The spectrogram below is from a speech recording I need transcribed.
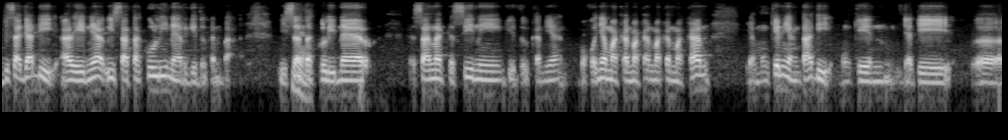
bisa jadi akhirnya wisata kuliner gitu kan Pak. Wisata ya. kuliner ke sana ke sini gitu kan ya. Pokoknya makan makan makan makan ya mungkin yang tadi mungkin jadi eh,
